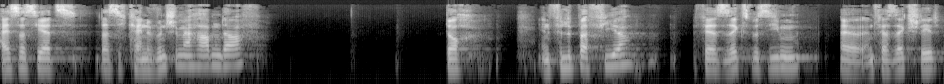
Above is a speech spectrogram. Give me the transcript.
Heißt das jetzt, dass ich keine Wünsche mehr haben darf? Doch in Philippa 4, Vers 6 bis 7, äh, in Vers 6 steht,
